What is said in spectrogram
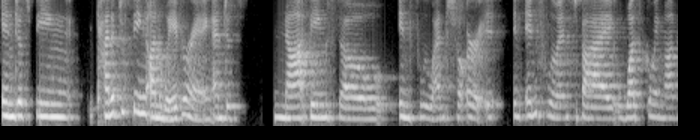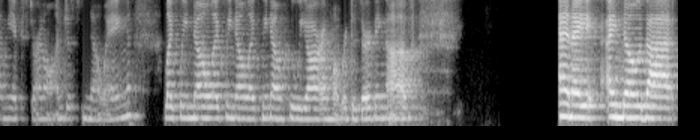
in just being kind of just being unwavering and just not being so influential or influenced by what's going on in the external and just knowing like we know like we know like we know who we are and what we're deserving of. And i i know that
